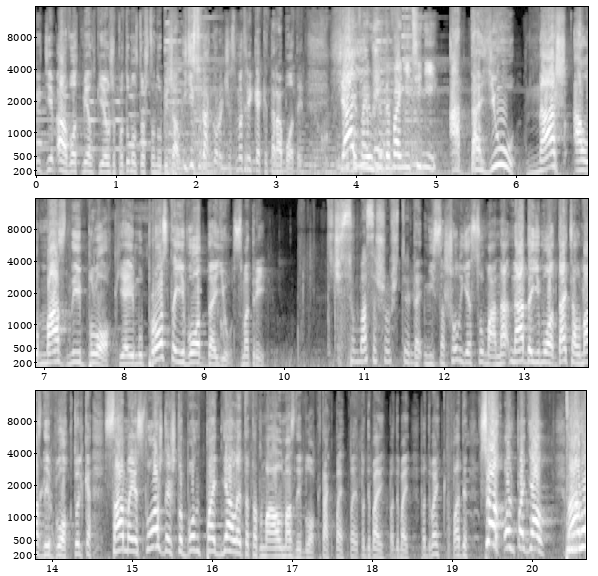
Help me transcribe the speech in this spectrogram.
где... А, вот мелкий, я уже подумал, то, что он убежал. Иди сюда, короче, смотри, как это работает. Я Давай ему уже, давай, не тяни. отдаю наш алмазный блок. Я ему просто его отдаю. Смотри. Ты что, с ума сошел, что ли? Да не сошел я с ума. На- надо ему отдать алмазный блок. Только самое сложное, чтобы он поднял этот алмазный блок. Так, по- по- поднимай, поднимай, поднимай, поднимай. Все, он поднял. А вот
